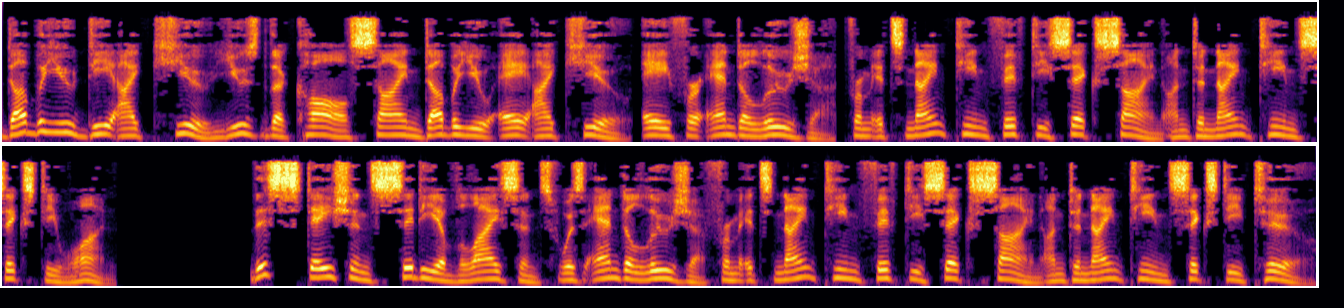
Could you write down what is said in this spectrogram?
WDIQ used the call sign WAIQ A for Andalusia from its 1956 sign on to 1961. This station's city of license was Andalusia from its 1956 sign unto 1962.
